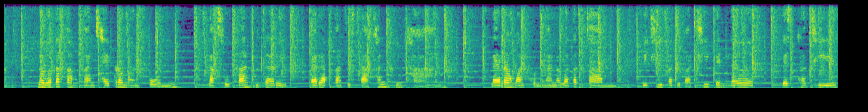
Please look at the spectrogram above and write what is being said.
ก นวัตกรรมการใช้ประเมินผล หลักสูตรต้านทุจริตระดับการศึกษาขั้นพื้นฐาน และรางวัลผลงานนวัตกรรม วิธีปฏิบัติที่เป็นเลิศ best practice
